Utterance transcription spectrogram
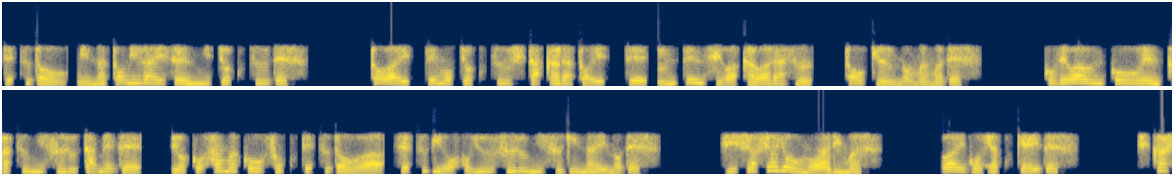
鉄道、港未来線に直通です。とは言っても直通したからといって、運転士は変わらず、東急のままです。これは運行を円滑にするためで、横浜高速鉄道は設備を保有するに過ぎないのです。自社車両もあります。Y500 系です。しかし、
